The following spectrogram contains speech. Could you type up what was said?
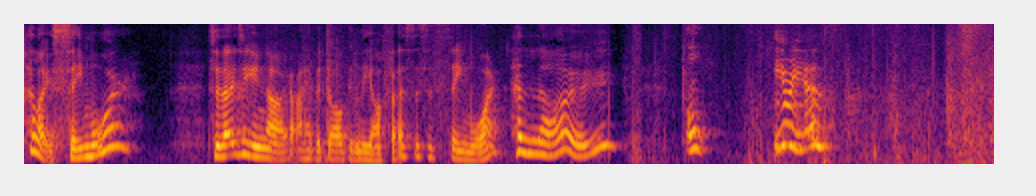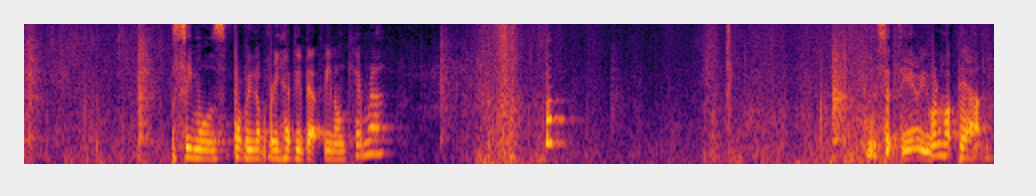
Hello, Seymour. So, those of you know, I have a dog in the office. This is Seymour. Hello. Oh, here he is. Seymour's probably not very happy about being on camera. Sit there, you want to hop down?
